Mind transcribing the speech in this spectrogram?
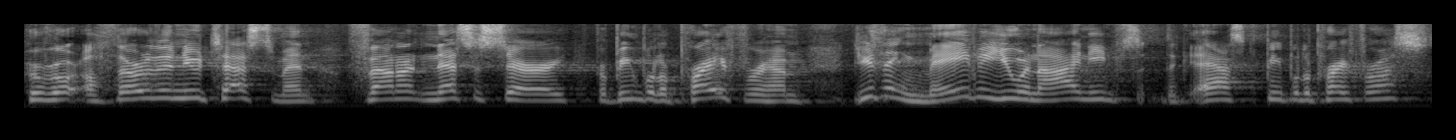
who wrote a third of the New Testament, found it necessary for people to pray for him, do you think maybe you and I need to ask people to pray for us?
